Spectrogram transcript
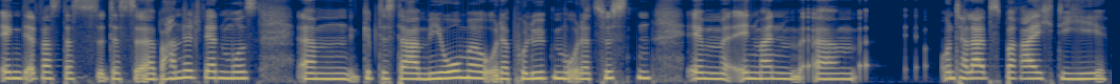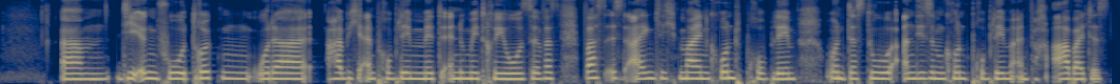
irgendetwas, das, das äh, behandelt werden muss? Ähm, gibt es da Myome oder Polypen oder Zysten im, in meinem ähm, Unterleibsbereich, die ähm, die irgendwo drücken oder habe ich ein Problem mit Endometriose? Was, was ist eigentlich mein Grundproblem? Und dass du an diesem Grundproblem einfach arbeitest,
